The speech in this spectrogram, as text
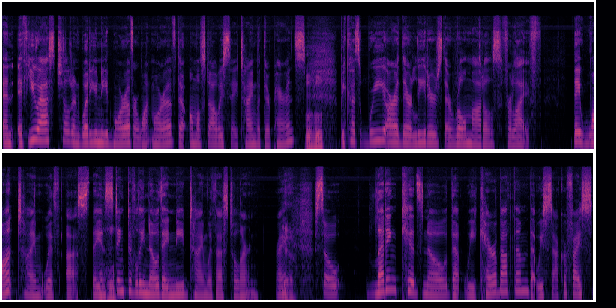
And if you ask children, what do you need more of or want more of, they'll almost always say time with their parents Mm-hmm. because we are their leaders, their role models for life. They want time with us. They Mm-hmm. instinctively know they need time with us to learn, right? Yeah. So letting kids know that we care about them, that we sacrifice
